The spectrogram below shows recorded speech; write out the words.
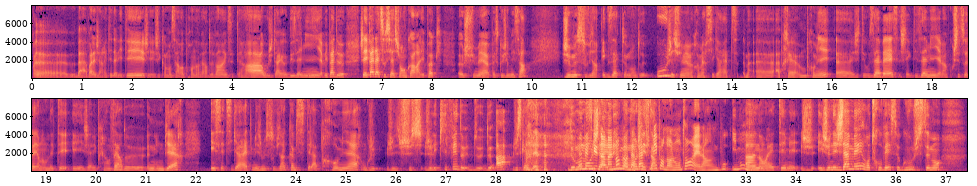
Euh, bah voilà, j'ai arrêté d'allaiter, j'ai commencé à reprendre un verre de vin, etc. Où j'étais avec des amis. Il y avait pas de, j'avais pas d'association encore à l'époque. Euh, je fumais euh, parce que j'aimais ça. Je me souviens exactement de où j'ai fumé ma première cigarette après mon premier. J'étais aux Abbesses, j'étais avec des amis, il y avait un coucher de soleil, en était, et j'avais pris un verre de, une bière et cette cigarette, mais je me souviens comme si c'était la première où je, je, je, je l'ai kiffé de, de, de A jusqu'à Z. De Ouais, moment parce où que normalement, quand t'as pas fumé pendant longtemps, elle a un goût immonde. Ah non, elle était, mais je, et je n'ai jamais retrouvé ce goût justement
